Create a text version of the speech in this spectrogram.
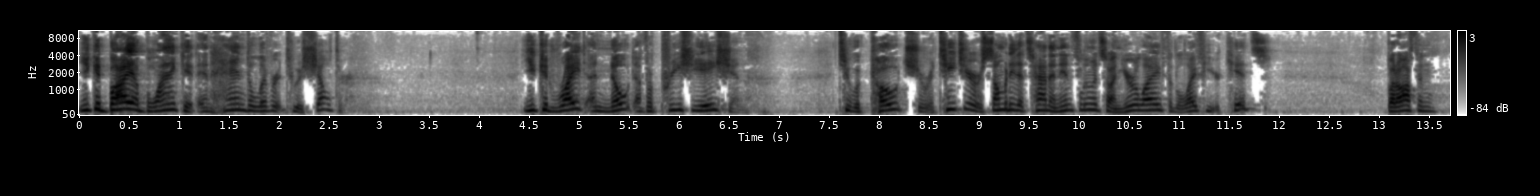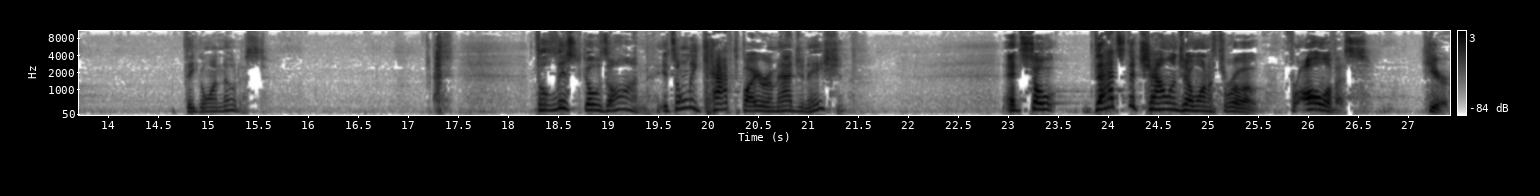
You could buy a blanket and hand deliver it to a shelter. You could write a note of appreciation to a coach or a teacher or somebody that's had an influence on your life or the life of your kids. But often they go unnoticed. the list goes on. It's only capped by our imagination. And so that's the challenge I want to throw out for all of us here.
